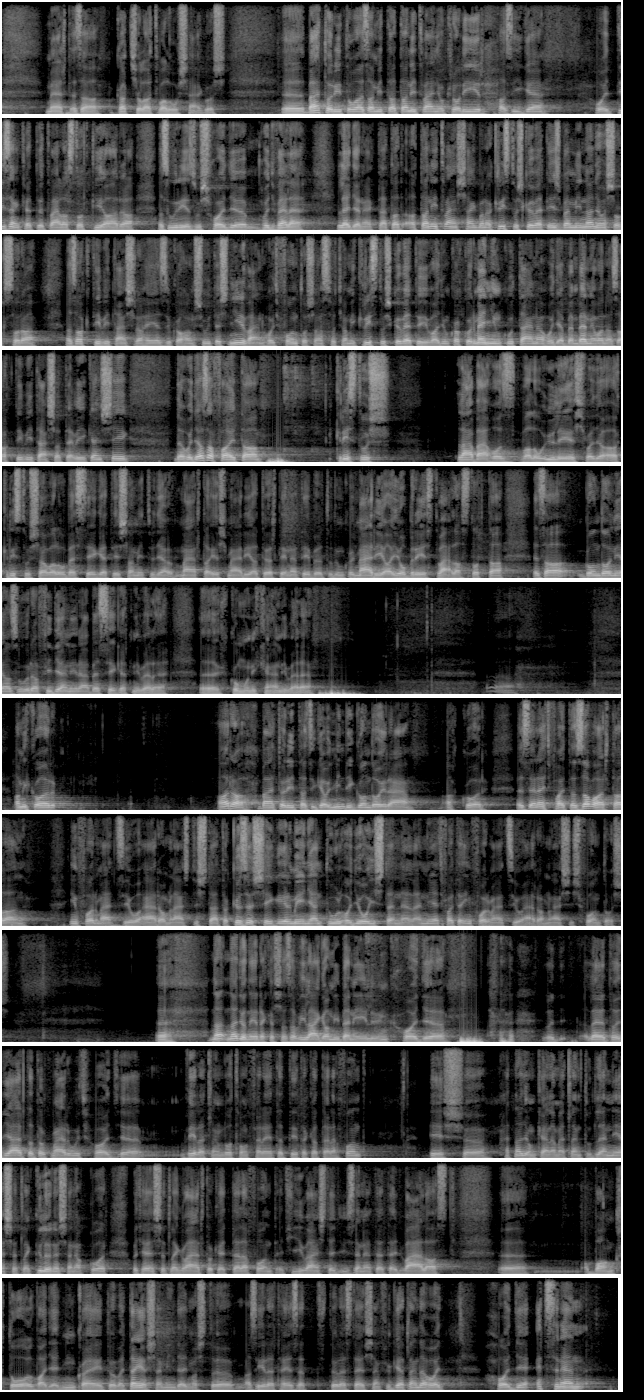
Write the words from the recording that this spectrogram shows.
mert ez a kapcsolat valóságos. Bátorító az, amit a tanítványokról ír az ige, hogy 12-t választott ki arra az Úr Jézus, hogy, hogy vele legyenek. Tehát a, a tanítványságban, a Krisztus követésben mi nagyon sokszor a, az aktivitásra helyezzük a hangsúlyt, és nyilván, hogy fontos az, hogyha mi Krisztus követői vagyunk, akkor menjünk utána, hogy ebben benne van az aktivitás, a tevékenység, de hogy az a fajta Krisztus lábához való ülés, vagy a Krisztussal való beszélgetés, amit ugye Márta és Mária történetéből tudunk, hogy Mária a jobb részt választotta. Ez a gondolni az Úrra, figyelni rá, beszélgetni vele, kommunikálni vele. Amikor arra bátorít az ige, hogy mindig gondolj rá, akkor ezzel egyfajta zavartalan információ áramlást is, tehát a közösség élményen túl, hogy jó Istennel lenni, egyfajta információ áramlás is fontos. Na, nagyon érdekes az a világ, amiben élünk, hogy, hogy lehet, hogy jártatok már úgy, hogy véletlenül otthon felejtettétek a telefont, és hát nagyon kellemetlen tud lenni, esetleg különösen akkor, hogyha esetleg vártok egy telefont, egy hívást, egy üzenetet, egy választ a banktól, vagy egy munkahelytől, vagy teljesen mindegy, most az élethelyzettől ez teljesen független, de hogy, hogy egyszerűen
